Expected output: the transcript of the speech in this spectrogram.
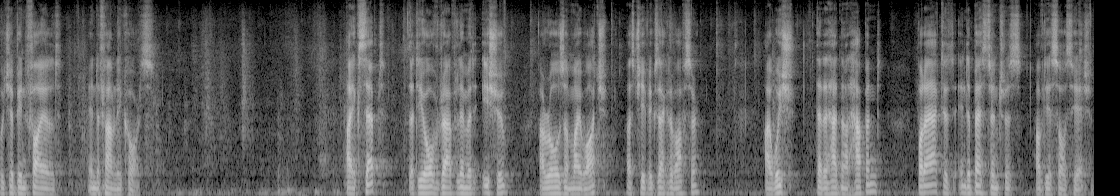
which had been filed in the family courts. I accept that the overdraft limit issue arose on my watch as Chief Executive Officer. I wish that it had not happened, but I acted in the best interests of the Association.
